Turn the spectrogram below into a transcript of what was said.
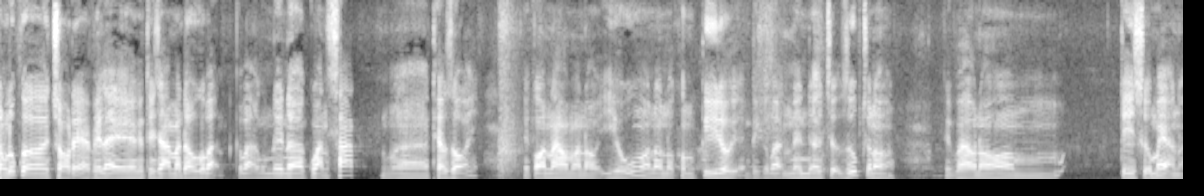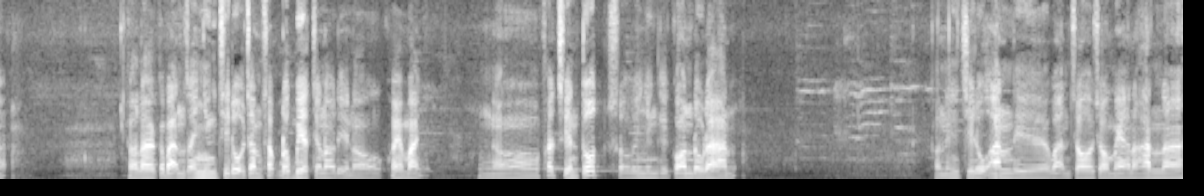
Trong lúc uh, chó đẻ với lại thời gian ban đầu các bạn, các bạn cũng nên uh, quan sát và theo dõi. Cái con nào mà nó yếu mà nó nó không ti được ấy, thì các bạn nên uh, trợ giúp cho nó để vào nó ti sữa mẹ nữa. Hoặc là các bạn dành những chế độ chăm sóc đặc biệt cho nó để nó khỏe mạnh, nó phát triển tốt so với những cái con đầu đàn. Còn chế độ ăn thì các bạn cho chó mẹ nó ăn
